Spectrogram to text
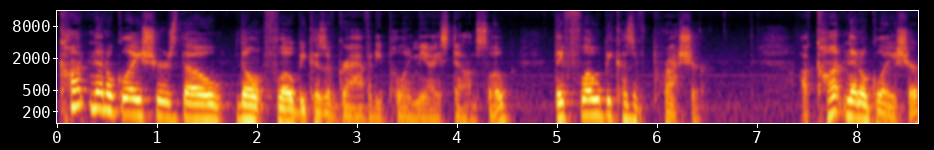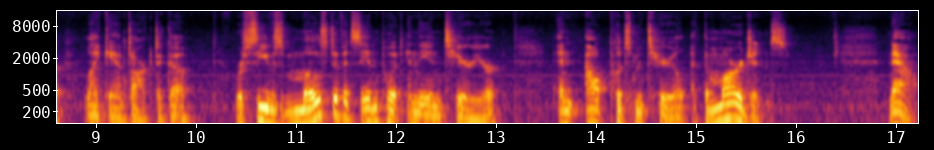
Continental glaciers, though, don't flow because of gravity pulling the ice downslope, they flow because of pressure. A continental glacier, like Antarctica, receives most of its input in the interior and outputs material at the margins. Now,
